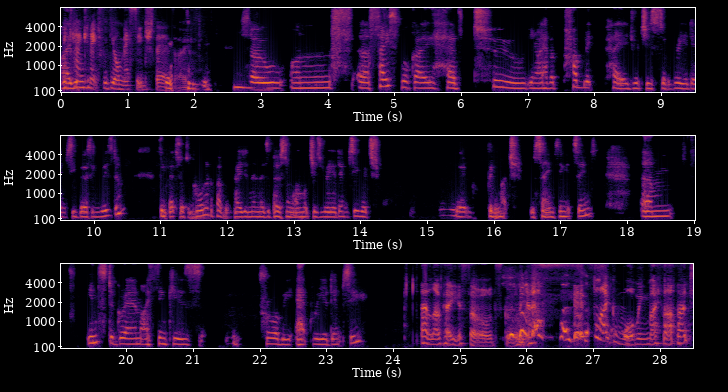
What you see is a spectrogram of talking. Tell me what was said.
we I can connect with your message there, though. So on uh, Facebook, I have two. You know, I have a public page which is sort of Rhea Dempsey Birthing Wisdom. I think that's what you call it, a public page, and then there's a personal one which is Rhea Dempsey, which they're pretty much the same thing, it seems. Um, Instagram, I think, is probably at Rhea Dempsey. I love how you're so old school. Yeah. it's like warming my heart.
